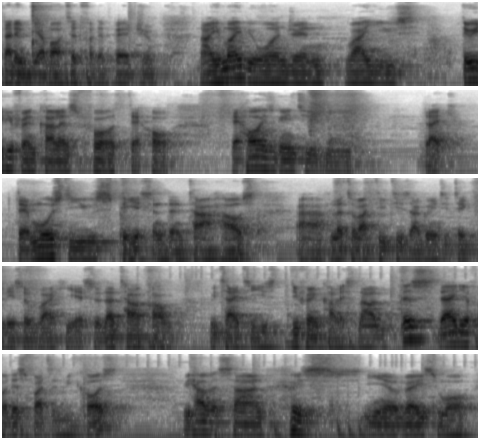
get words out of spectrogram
that will be about it for the bedroom. Now you might be wondering why use three different colors for the hall. The hall is going to be like the most used space in the entire house. Uh, lots of activities are going to take place over here. So that's how come we try to use different colors. Now, this the idea for this part is because we have a son who's you know very small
